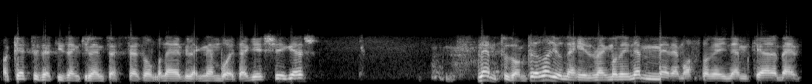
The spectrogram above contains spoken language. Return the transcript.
A 2019-es szezonban elvileg nem volt egészséges. Nem tudom, nagyon nehéz megmondani, nem merem azt mondani, hogy nem kell, mert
